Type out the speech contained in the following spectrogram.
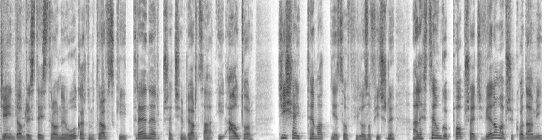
Dzień dobry, z tej strony Łukasz Dmytrowski, trener, przedsiębiorca i autor. Dzisiaj temat nieco filozoficzny, ale chcę go poprzeć wieloma przykładami,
